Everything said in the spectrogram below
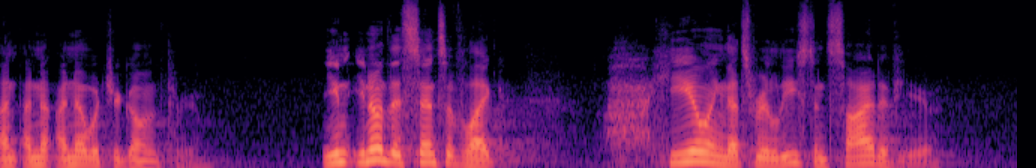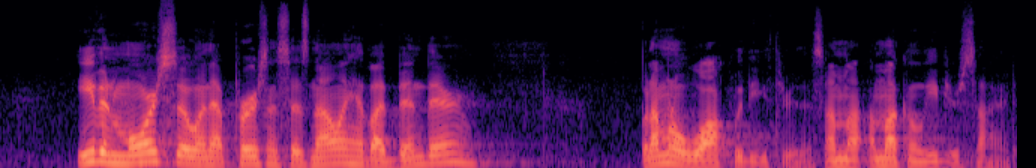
I, I, know, I know what you're going through. You, you know the sense of like healing that's released inside of you. Even more so when that person says, Not only have I been there, but I'm going to walk with you through this. I'm not, I'm not going to leave your side.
